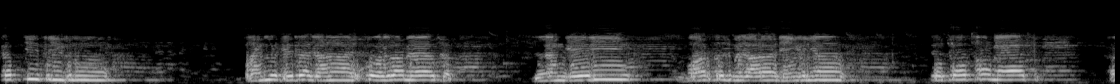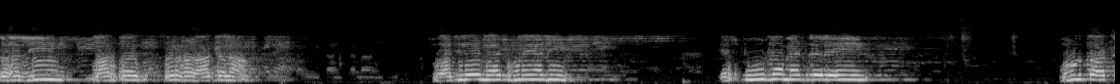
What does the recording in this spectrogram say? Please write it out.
31 ਤਰੀਕ ਨੂੰ ਫਾਈਨਲ ਖੇਡਿਆ ਜਾਣਾ। ਇਸ ਤੋਂ ਅਗਲਾ ਮੈਚ ਲੰਗੇਰੀ ਵਰਸਸ ਮਜਾਰਾ ਢੀਂਗਰੀਆਂ ਤੇ ਚੌਥਾ match Rahli versus Sarhara Kalan. So ਅੱਜ ਦੇ ਮੈਚ ਹੋਣੇ ਆ ਜੀ। ਇਸ ਟੂਰਨਾਮੈਂਟ ਦੇ ਲਈ ਹੁਣ ਤੱਕ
